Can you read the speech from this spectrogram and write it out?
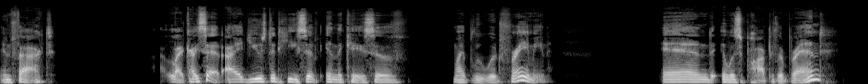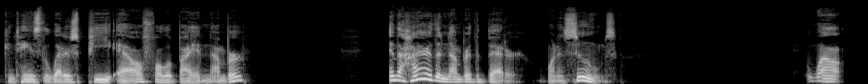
In fact, like I said, I had used adhesive in the case of my bluewood framing. And it was a popular brand, contains the letters PL followed by a number. And the higher the number, the better, one assumes. Well,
